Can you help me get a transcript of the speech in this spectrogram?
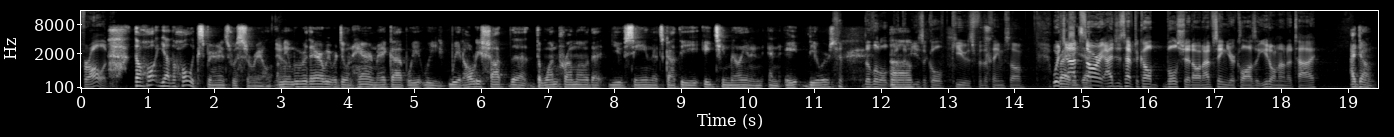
For all of you. the whole yeah, the whole experience was surreal. I mean, we were there. We were doing hair and makeup. We we we had already shot the the one promo that you've seen that's got the 18 million and, and eight viewers. The little the musical cues for the theme song. Which Um, Right, I'm exactly. sorry, I just have to call bullshit on. I've seen your closet. You don't own a tie. I don't.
